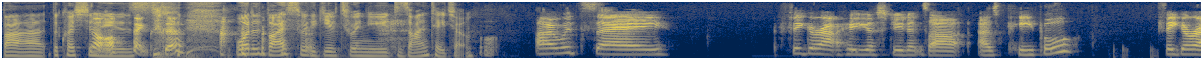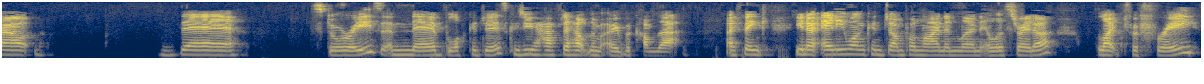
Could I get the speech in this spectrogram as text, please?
But the question Oh, is, thanks, what advice would you give to a new design teacher? I would say figure out who your students are as people, figure out their stories and their blockages because you have to help them overcome that. I think, you know, anyone can jump online and learn Illustrator like for free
